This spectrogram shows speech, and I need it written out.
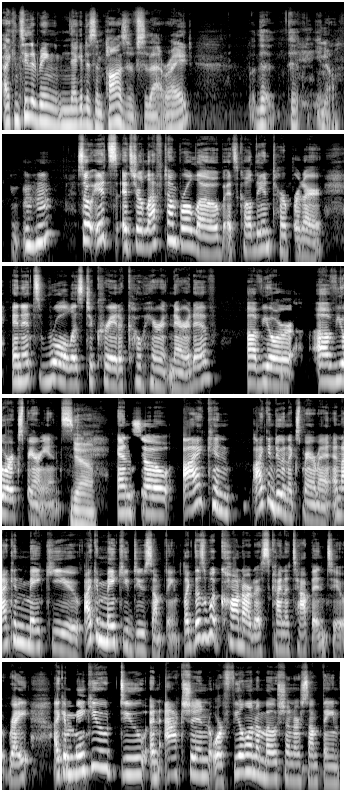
I can see there being negatives and positives to that, right? The, the you know. Mm-hmm. So it's it's your left temporal lobe. It's called the interpreter, and its role is to create a coherent narrative of your of your experience. Yeah. And so I can I can do an experiment and I can make you I can make you do something. Like this is what con artists kind of tap into, right? I can make you do an action or feel an emotion or something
